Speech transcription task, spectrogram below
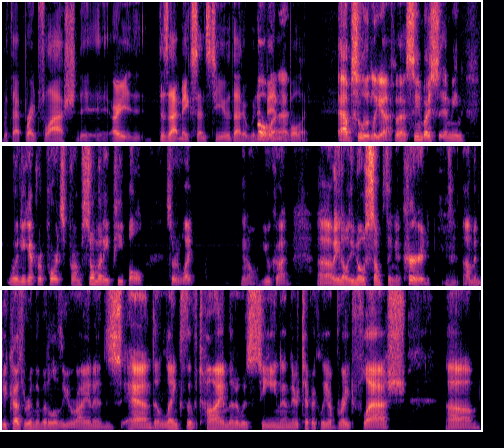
with that bright flash, uh, are, does that make sense to you that it would have oh, been uh, a bolide? Absolutely, yeah. Uh, seen by, I mean, when you get reports from so many people, sort of like, you know, Yukon, uh, you know, you know something occurred, mm-hmm. um, and because we're in the middle of the Orionids and the length of time that it was seen, and they're typically a bright flash. Um,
